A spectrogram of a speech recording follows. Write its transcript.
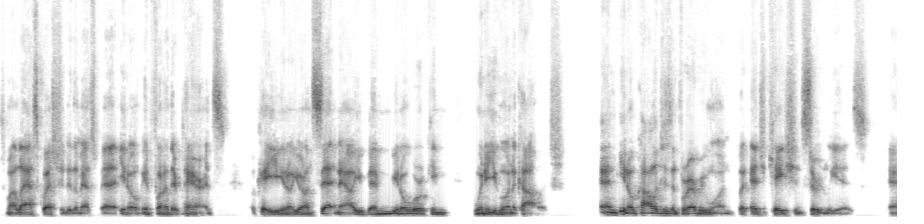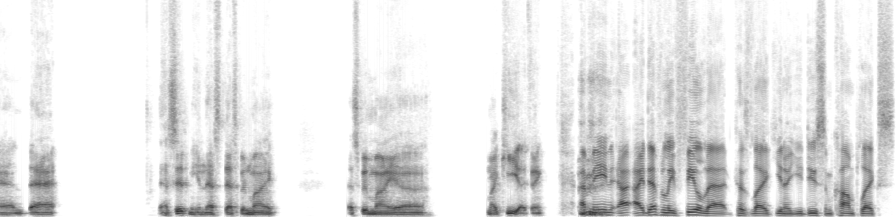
It's my last question to them, as, uh, you know, in front of their parents. Okay, you know, you're on set now. You've been, you know, working. When are you going to college? And you know college isn't for everyone but education certainly is and that that's it me and that's that's been my that's been my uh my key. I think. I mean, I, I definitely feel that because, like, you know, you do some complex,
